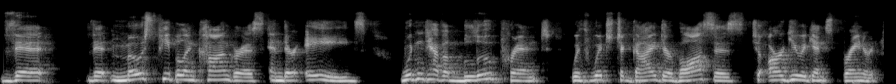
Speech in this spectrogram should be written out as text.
that that most people in Congress and their aides wouldn't have a blueprint with which to guide their bosses to argue against Brainard.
